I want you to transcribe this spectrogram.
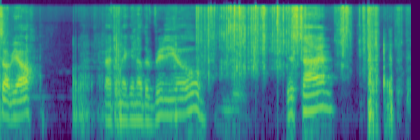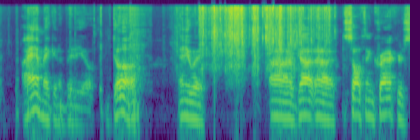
What's up, y'all? About to make another video. This time, I am making a video. Duh. Anyway, uh, got uh, and crackers.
